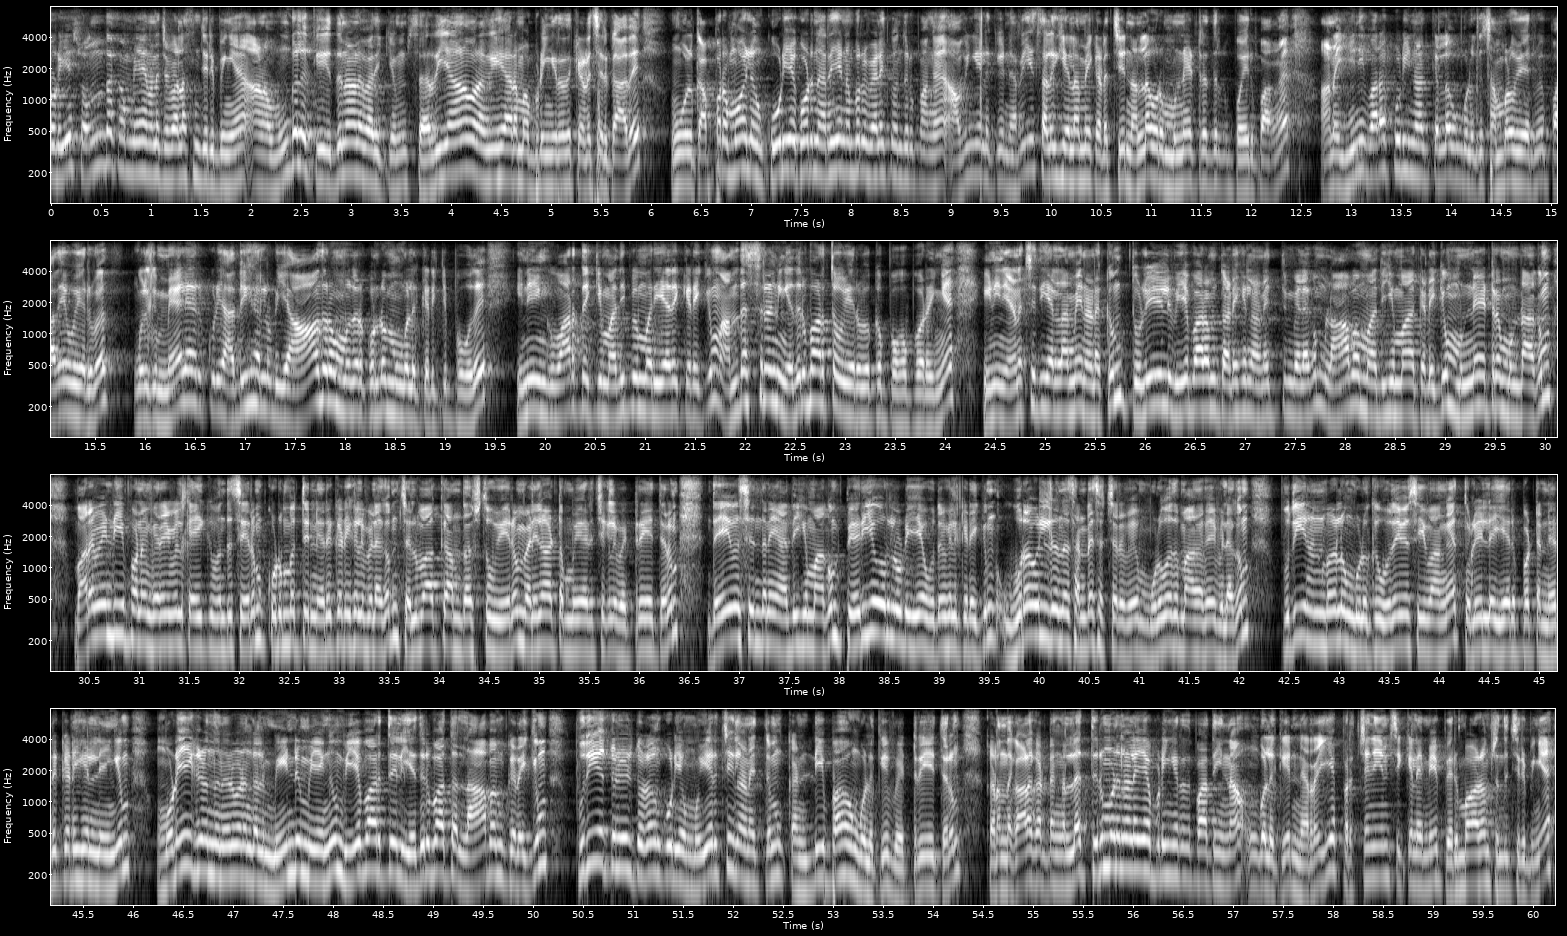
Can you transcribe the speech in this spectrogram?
சொந்த கம்பெனியாக நினச்சி வேலை செஞ்சுருப்பீங்க. ஆனால் உங்களுக்கு இது நாள் வரைக்கும் சரியான ஒரு அங்கீகாரம் அப்படிங்கிறது கிடச்சிருக்காது. உங்களுக்கு அப்புறமோ இல்லை கூடிய கூட நிறைய நபர் வேலைக்கு வந்திருப்பாங்க. அவங்களுக்கு நிறைய சலுகை எல்லாமே கிடச்சி நல்ல ஒரு முன்னேற்றத்திற்கு போயிருப்பாங்க. ஆனால் இனி வரக்கூடிய நாட்களில் உங்களுக்கு சம்பள உயர்வு பதவி உயர்வு உங்களுக்கு மேலே இருக்கக்கூடிய அதிகாரிகளுடைய ஆதரவு முதற்கொண்டும் உங்களுக்கு கிடைக்க போகுது. இனி இங்கு வார்த்தைக்கு மதிப்பு மரியாதை கிடைக்கும். அந்தஸ்தில் நீங்கள் எதிர்பார்த்த உயர்வுக்கு போக போகிறீங்க இனி நினச்சது எல்லாமே நடக்கும். தொழிலில் வியாபாரம் தடைகள் அனைத்தும் விலகும். லாபம் அதிகமாக கிடைக்கும். முன்னேற்றம் உண்டாகும் வரவேண்டிய பணம் விரைவில் கைக்கு வந்து சேரும். குடும்பத்தின் நெருக்கடிகள் விலகும். செல்வாக்கு அந்தஸ்து உயரும். வெளிநாட்டு முயற்சிகள் வெற்றியை தரும். தெய்வ சிந்தனை அதிகமாகும். பெரியோர்களுடைய உதவிகள் கிடைக்கும். உறவில் இருந்த சண்டை சச்சரவு முழுவதுமாகவே விலகும். புதிய நண்பர்கள் உங்களுக்கு உதவி செய்வாங்க. தொழிலில் ஏற்பட்ட நெருக்கடிகள் நீங்கும். முடைய கிடந்த நிறுவனங்கள் மீண்டும் இயங்கும். வியாபாரத்தில் எதிர்பார்த்த லாபம் கிடைக்கும். புதிய தொழில் தொடங்கக்கூடிய முயற்சிகள் அனைத்தும் கண்டிப்பாக உங்களுக்கு வெற்றியை தரும். கடந்த காலகட்டங்களில் திருமண நிலை அப்படிங்கிறது பார்த்தீங்கன்னா உங்களுக்கு நிறைய பிரச்சனையும் சிக்கலையுமே பெரும்பாலும் சந்திச்சிருப்பீங்க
